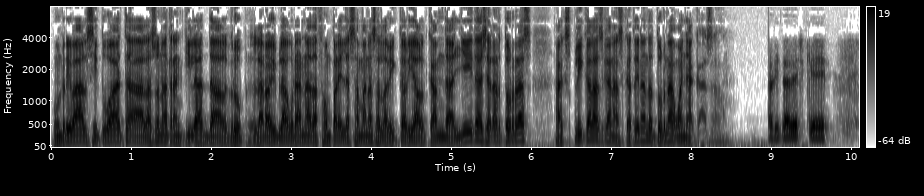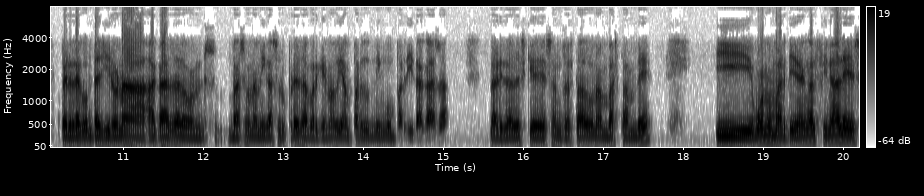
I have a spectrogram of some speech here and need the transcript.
un rival situat a la zona tranquil·la del grup. L'heroi blaugrana de fa un parell de setmanes a la victòria al camp de Lleida, Gerard Torres, explica les ganes que tenen de tornar a guanyar a casa. La veritat és que perdre contra Girona a casa doncs, va ser una mica sorpresa perquè no havíem perdut ningú partit a casa. La veritat és que se'ns està donant bastant bé i bueno, Martinenc al final és,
